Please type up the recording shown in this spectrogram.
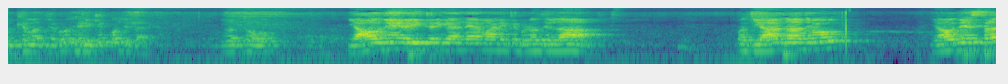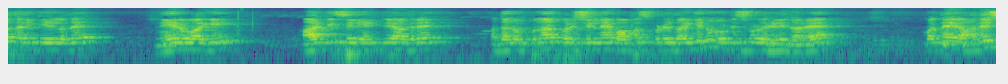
ಮುಖ್ಯಮಂತ್ರಿಗಳು ಹೇಳಿಕೆ ಕೊಟ್ಟಿದ್ದಾರೆ. ಇವತ್ತು ಯಾವುದೇ ರೈತರಿಗೆ ಅನ್ಯಾಯ ಮಾಡಲಿಕ್ಕೆ ಬಿಡೋದಿಲ್ಲ. ಮತ್ತು ಯಾರ್ದಾದ್ರೂ ಯಾವುದೇ ಸ್ಥಳ ತನಿಖೆ ಇಲ್ಲದೆ ನೇರವಾಗಿ ಆರ್ ಟಿ ಸಿಯಲ್ಲಿ ಎಂಟ್ರಿ ಆದರೆ ಅದನ್ನು ಪುನರ್ ಪರಿಶೀಲನೆ ವಾಪಸ್ ಪಡೆಯೋದಾಗಿಯೂ ನೋಟಿಸ್ಗಳು ಹೇಳಿದ್ದಾರೆ. ಮತ್ತೆ ಆದೇಶ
